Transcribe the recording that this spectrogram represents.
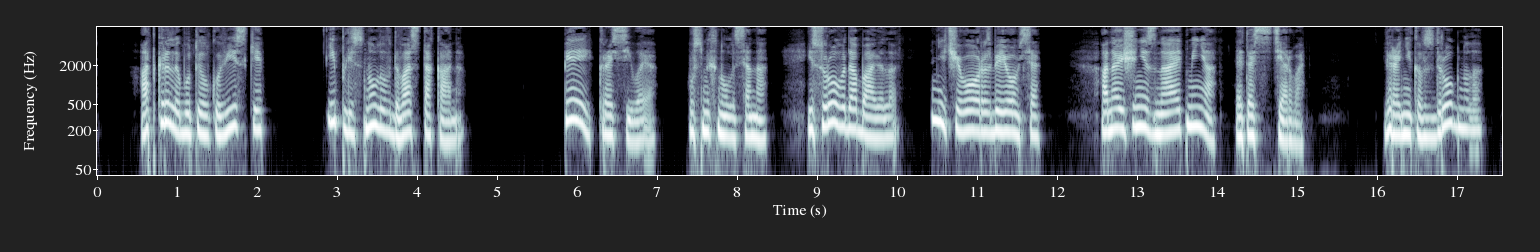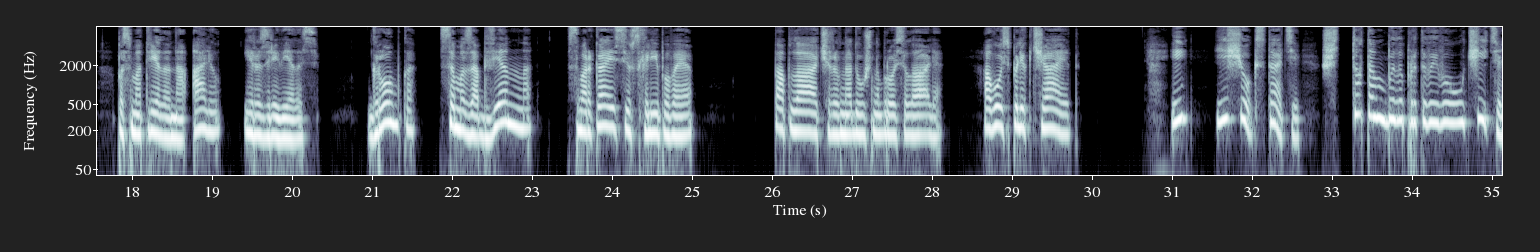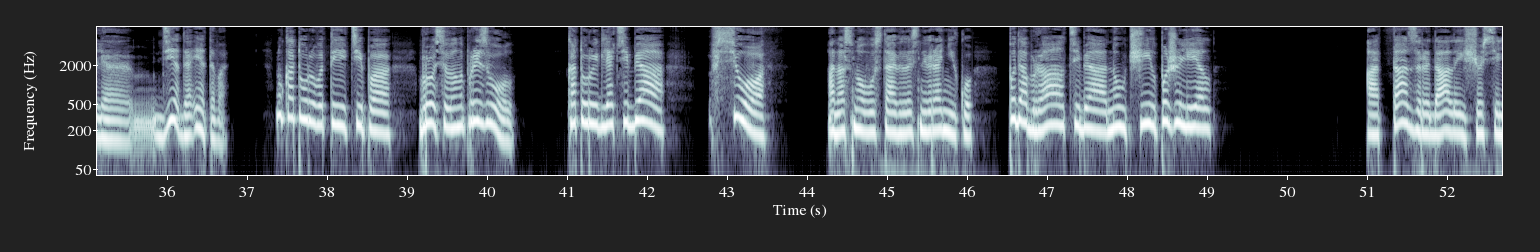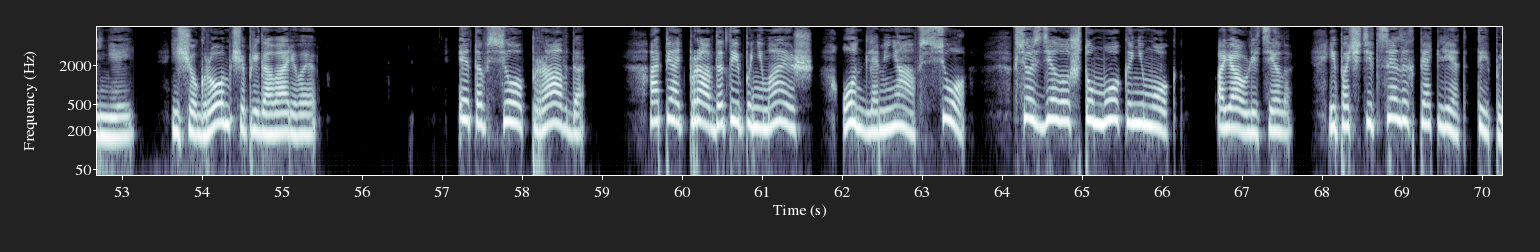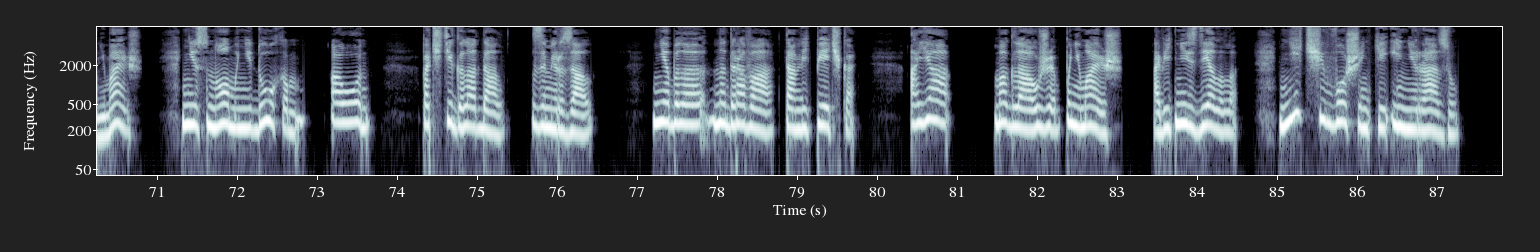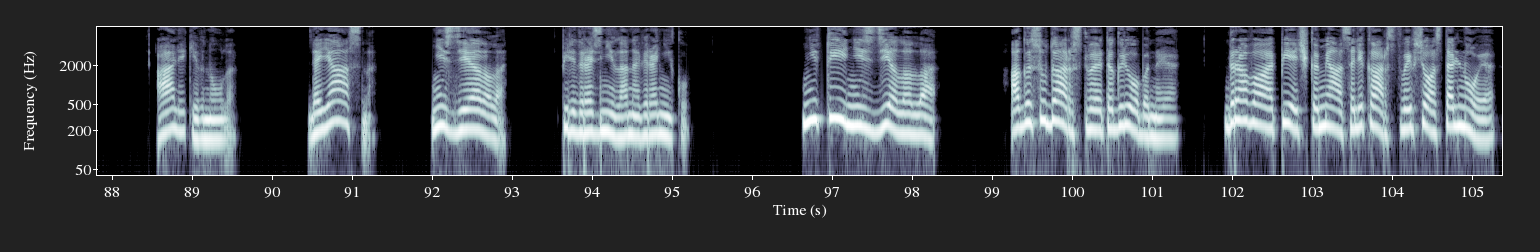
открыла бутылку виски и плеснула в два стакана. «Пей, красивая», — усмехнулась она и сурово добавила. «Ничего, разберемся. Она еще не знает меня, эта стерва». Вероника вздрогнула, посмотрела на Алю и разревелась. Громко, самозабвенно, сморкаясь и всхлипывая. «Поплачь», — равнодушно бросила Аля, — «авось полегчает». «И еще, кстати, что там было про твоего учителя, деда этого, ну, которого ты, типа, бросила на произвол, который для тебя все...» Она снова уставилась на Веронику. «Подобрал тебя, научил, пожалел а та зарыдала еще сильней, еще громче приговаривая. «Это все правда. Опять правда, ты понимаешь? Он для меня все, все сделал, что мог и не мог, а я улетела. И почти целых пять лет, ты понимаешь? Ни сном и ни духом, а он почти голодал, замерзал. Не было на дрова, там ведь печка, а я могла уже, понимаешь, а ведь не сделала. Ничегошеньки и ни разу. Аля кивнула. «Да ясно, не сделала», — передразнила она Веронику. «Не ты не сделала, а государство это гребаное. Дрова, печка, мясо, лекарства и все остальное.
